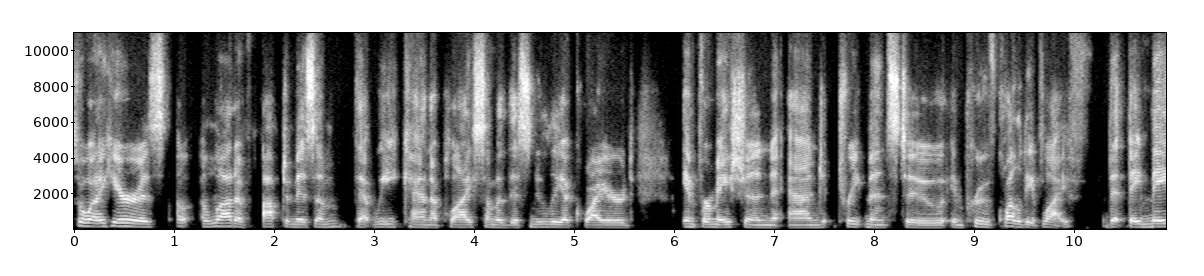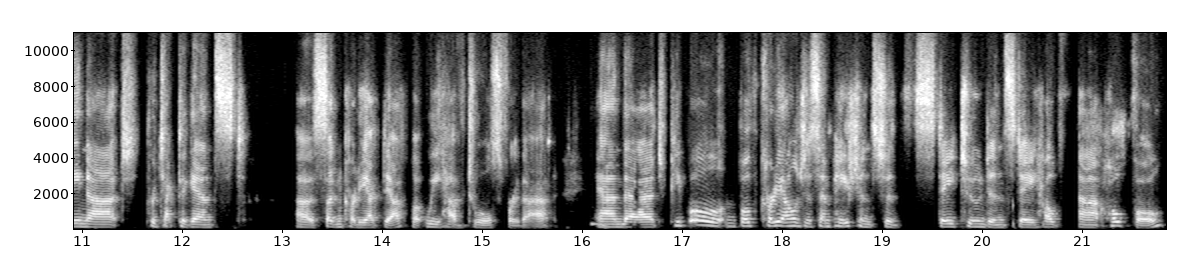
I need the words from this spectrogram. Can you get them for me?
So, what I hear is a, a, lot of optimism that we can apply some of this newly acquired information and treatments to improve quality of life, that they may not protect against uh, sudden cardiac death, but we have tools for that. And that people, both cardiologists and patients, should stay tuned and stay help, uh, hopeful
